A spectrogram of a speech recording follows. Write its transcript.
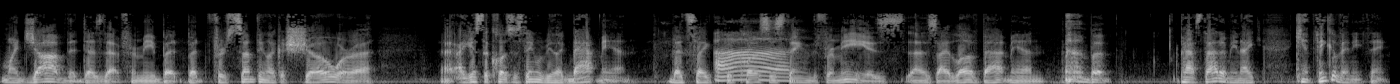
my job that does that for me. But but for something like a show or a, I guess the closest thing would be like Batman. That's like the closest thing for me is as I love Batman. but past that, I mean, I can't think of anything.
